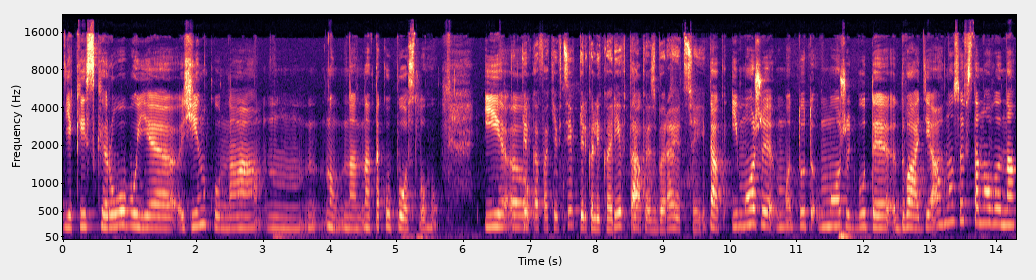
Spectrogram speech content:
який скеровує жінку на, ну, на, на таку послугу. І, е, Кілька фахівців, кілька лікарів так, Так. збираються і так, і може тут можуть бути два діагнози встановлено:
